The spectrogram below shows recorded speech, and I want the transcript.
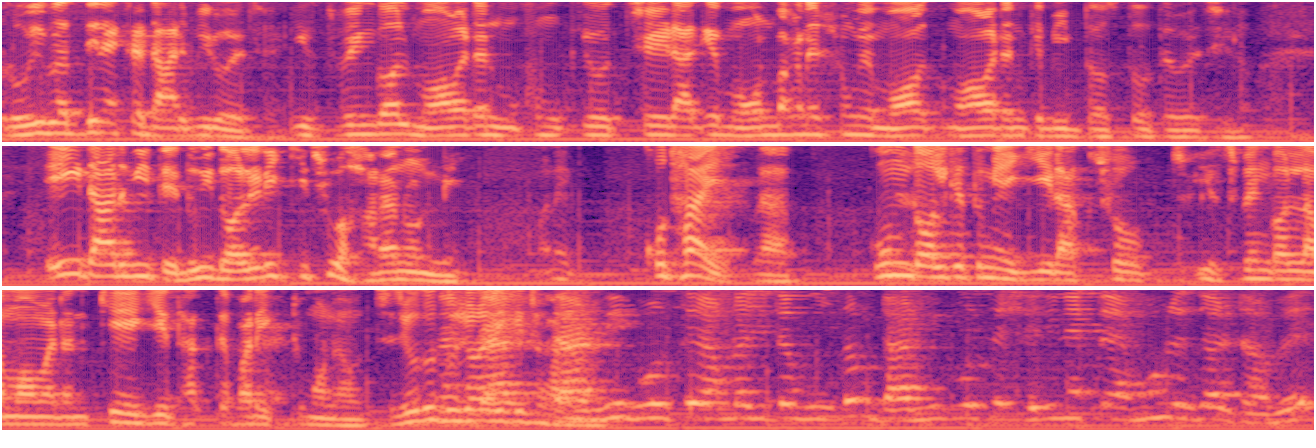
রবিবার দিন একটা ডার্বি রয়েছে। ইস্ট বেঙ্গল মোহামেডান মুখোমুখি হচ্ছে। এর আগে মোহনবাগানের সঙ্গে মহ- মোহামেডানকে বিধ্বস্ত হতে হয়েছিল। এই ডার্বিতে দুই দলেরই কিছু হারানোর নেই। মানে কোথায় কোন দলকে তুমি এগিয়ে রাখছো? ইস্ট বেঙ্গল না মোহামেডান? কে এগিয়ে থাকতে পারে একটু মনে হচ্ছে? যেহেতু দুজনেরই কিছু ডার্বি বলতে আমরা যেটা বুঝতাম ডার্বি বলতে সেদিন একটা এমন রেজাল্ট হবে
